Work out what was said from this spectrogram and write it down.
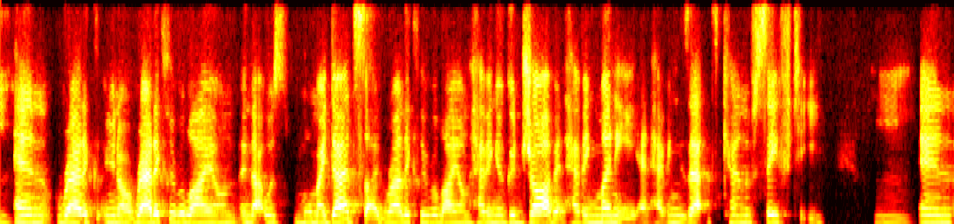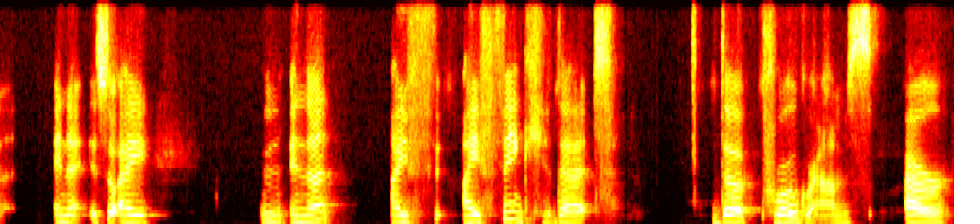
mm-hmm. and radically you know radically rely on and that was more my dad's side radically rely on having a good job and having money and having that kind of safety mm. and and so i in that I, think that the programs are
